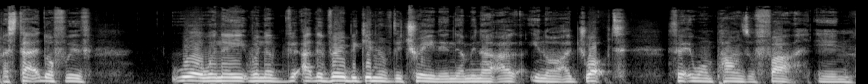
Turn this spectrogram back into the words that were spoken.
I started off with well when I when I, at the very beginning of the training, I mean I, I you know I dropped 31 pounds of fat in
